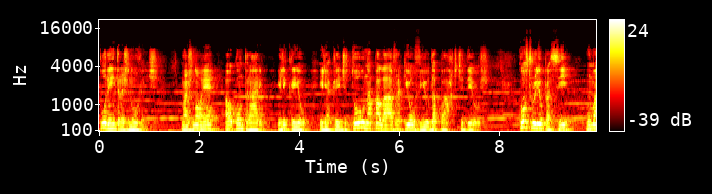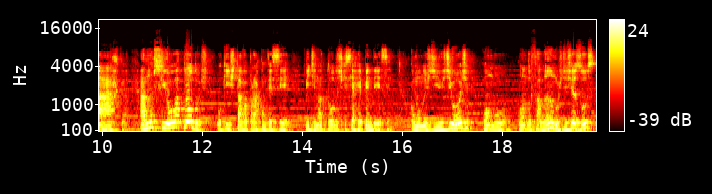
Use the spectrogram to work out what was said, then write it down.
por entre as nuvens. Mas Noé, ao contrário, ele creu, ele acreditou na palavra que ouviu da parte de Deus. Construiu para si uma arca, anunciou a todos o que estava para acontecer, pedindo a todos que se arrependessem. Como nos dias de hoje, como quando falamos de Jesus,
